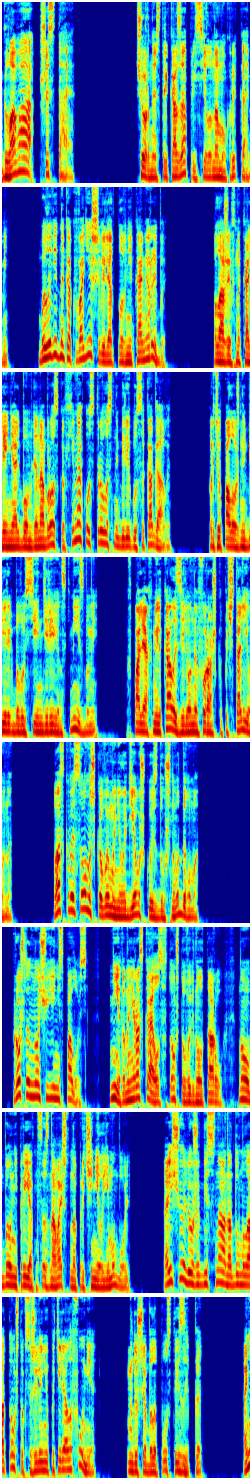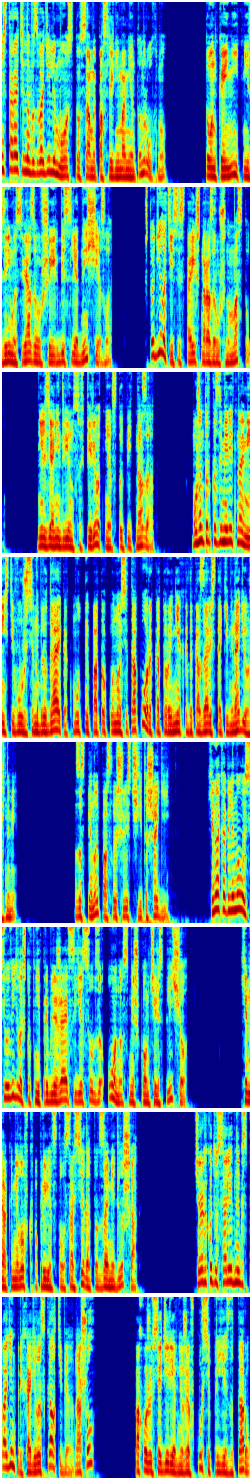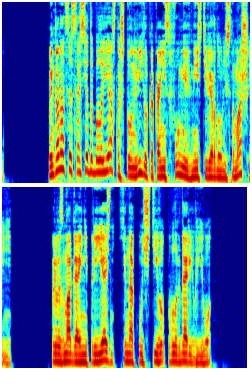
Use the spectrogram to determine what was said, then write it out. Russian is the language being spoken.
Глава шестая. Черная стрекоза присела на мокрый камень. Было видно, как в воде шевелят плавниками рыбы. Положив на колени альбом для набросков, Хинака устроилась на берегу Сакагавы. Противоположный берег был усеян деревенскими избами. В полях мелькала зеленая фуражка почтальона. Ласковое солнышко выманило девушку из душного дома. Прошлой ночью ей не спалось. Нет, она не раскаялась в том, что выгнала Тару — но было неприятно сознавать, что она причинила ему боль. А еще, лежа без сна, она думала о том, что, к сожалению, потеряла Фумия. На душе было пусто и зыбко. Они старательно возводили мост, но в самый последний момент он рухнул. Тонкая нить, незримо связывавшая их, бесследно исчезла. Что делать, если стоишь на разрушенном мосту? Нельзя ни двинуться вперед, ни отступить назад. Можно только замереть на месте, в ужасе наблюдая, как мутный поток уносит опоры, которые некогда казались такими надежными. За спиной послышались чьи-то шаги. Хинака оглянулась и увидела, что к ней приближается Есудзо Оно с мешком через плечо. Хинака неловко поприветствовал соседа, а тот замедлил шаг. «Вчера какой-то солидный господин приходил, искал тебя. Нашел?» Похоже, вся деревня уже в курсе приезда Тару. По интонации соседа было ясно, что он видел, как они с Фуми вместе вернулись на машине. Превозмогая неприязнь, Хинаку учтиво поблагодарила его.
